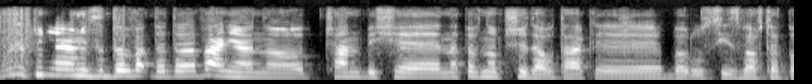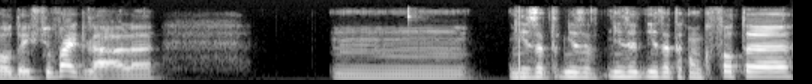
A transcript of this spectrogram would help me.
No ja tu nie mam nic do dodawania. No, Chan by się na pewno przydał, tak? Borussii, zwłaszcza po odejściu Weigla, ale mm, nie, za, nie, za, nie, za, nie za taką kwotę.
